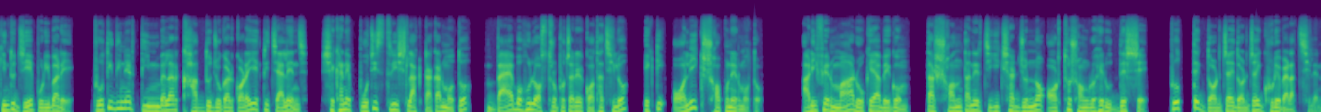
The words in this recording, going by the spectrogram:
কিন্তু যে পরিবারে প্রতিদিনের তিনবেলার খাদ্য জোগাড় করাই একটি চ্যালেঞ্জ। সেখানে পঁচিশ ত্রিশ লাখ টাকার মতো ব্যয়বহুল অস্ত্রোপচারের কথা ছিল একটি অলিক স্বপ্নের মতো। আরিফের মা রোকেয়া বেগম তার সন্তানের চিকিৎসার জন্য অর্থ সংগ্রহের উদ্দেশ্যে প্রত্যেক দরজায় দরজায় ঘুরে বেড়াচ্ছিলেন।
